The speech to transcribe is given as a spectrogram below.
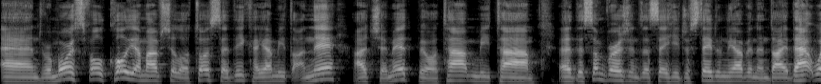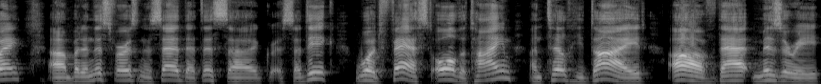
and remorseful. Uh, there's some versions that say he just stayed in the oven and died that way, um, but in this version it said that this uh, Sadiq would fast all the time until he died of that misery,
